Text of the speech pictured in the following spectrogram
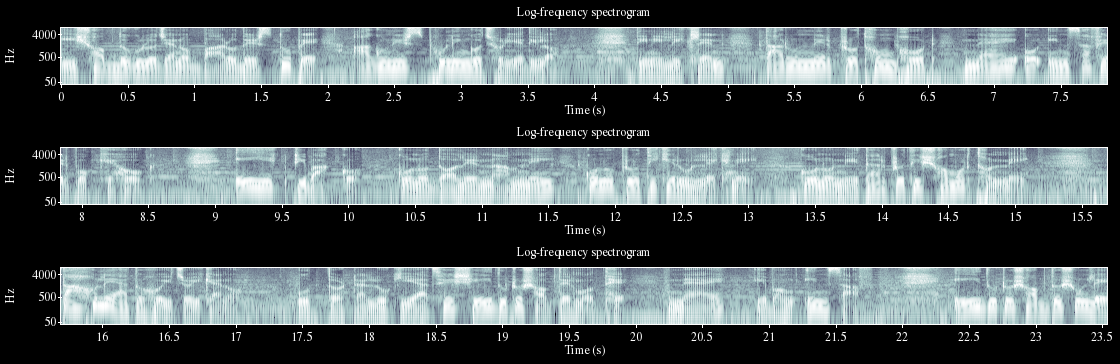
এই শব্দগুলো যেন বারুদের স্তূপে আগুনের স্ফুলিঙ্গ ছড়িয়ে দিল। তিনি লিখলেন, তারুণ্যের প্রথম ভোট ন্যায় ও ইনসাফের পক্ষে হোক। এই একটি বাক্য, কোনো দলের নাম নেই, কোনো প্রতীকের উল্লেখ নেই, কোনো নেতার প্রতি সমর্থন নেই। তাহলে এত হইচই কেন? উত্তরটা লুকিয়ে আছে সেই দুটো শব্দের মধ্যে, ন্যায় এবং ইনসাফ। এই দুটো শব্দ শুনলে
